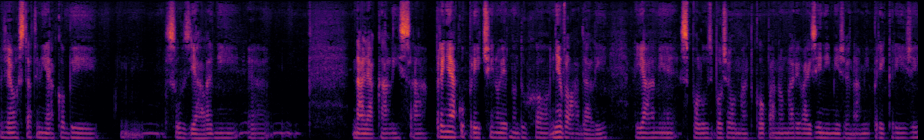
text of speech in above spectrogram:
že ostatní akoby mm, sú vzdialení naľakali sa, pre nejakú príčinu jednoducho nevládali. Ján je spolu s Božou Matkou, Pánom Mariou aj s inými ženami pri kríži.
